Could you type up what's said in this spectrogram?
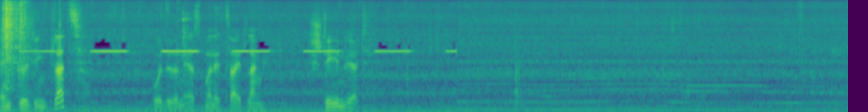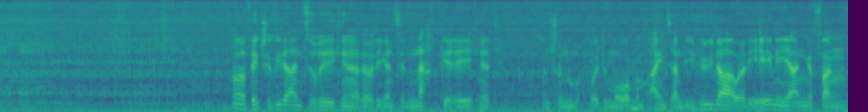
endgültigen Platz, wo sie dann erstmal eine Zeit lang stehen wird. Oh, fängt schon wieder an zu regnen, hat auch die ganze Nacht geregnet. Und schon heute Morgen um eins haben die Hühner oder die Hähne hier angefangen.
